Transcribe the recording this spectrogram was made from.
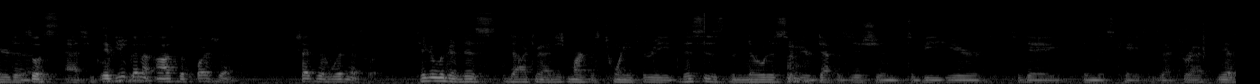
here to So ask you questions. If you're gonna ask the question, check your witness first. Take a look at this document, I just marked as twenty-three. This is the notice of your deposition to be here today in this case, is that correct? Yes,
